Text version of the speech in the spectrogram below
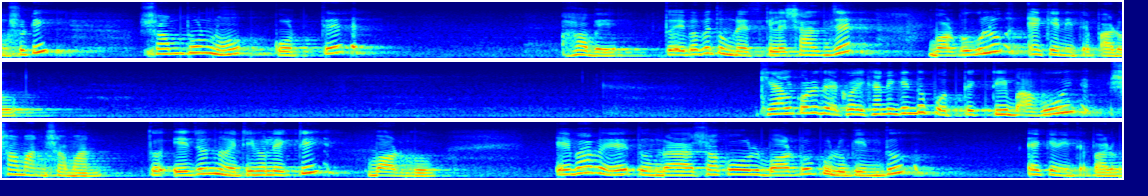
অংশটি সম্পূর্ণ করতে হবে। তো এভাবে তোমরা স্কেলের সাহায্যে বর্গগুলো এঁকে নিতে পারো। খেয়াল করে দেখো, এখানে কিন্তু প্রত্যেকটি বাহুই সমান সমান। তো এজন্য এটি হলো একটি বর্গ। এভাবে তোমরা সকল বর্গগুলো কিন্তু এঁকে নিতে পারো।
